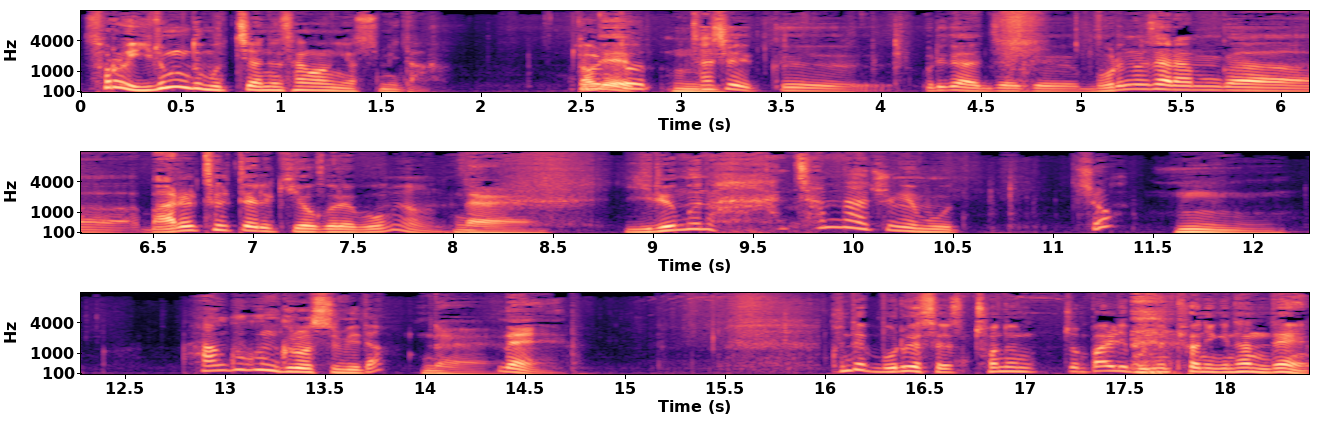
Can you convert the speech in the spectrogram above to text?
서로 이름도 묻지 않은 상황이었습니다. 근데 떨떠- 음. 사실 그 우리가 이제 그 모르는 사람과 말을 틀 때를 기억을 해보면 네. 이름은 한참 나중에 묻죠? 음. 한국은 그렇습니다. 네. 네. 근데 모르겠어요. 저는 좀 빨리 묻는 편이긴 한데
